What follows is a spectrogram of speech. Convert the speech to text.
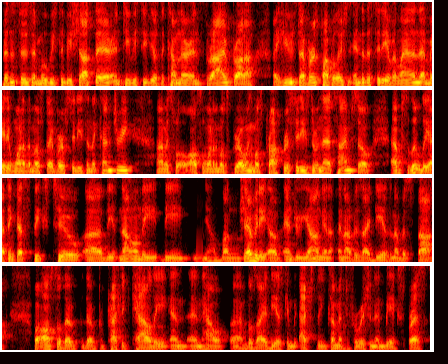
businesses and movies to be shot there and TV studios to come there and thrive, brought a, a huge diverse population into the city of Atlanta that made it one of the most diverse cities in the country. Um, it's also one of the most growing, most prosperous cities during that time. So, absolutely, I think that speaks to uh, the not only the you know longevity of Andrew Young and, and of his ideas and of his thought, but also the the practicality and and how um, those ideas can actually come into fruition and be expressed,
